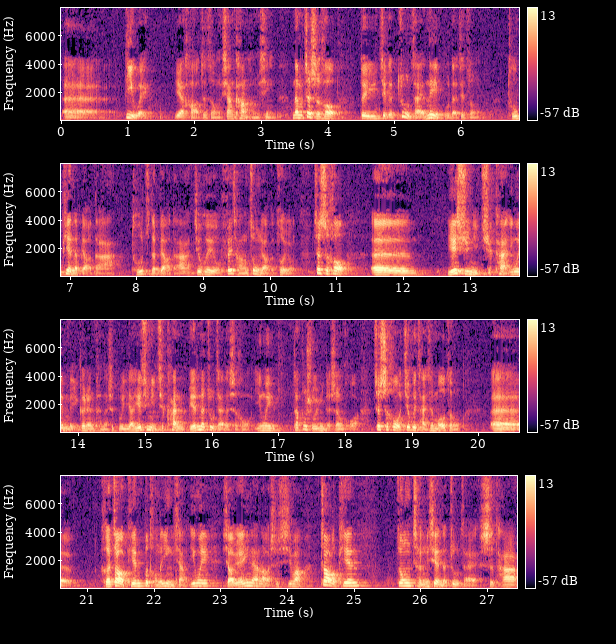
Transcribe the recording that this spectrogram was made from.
呃，地位也好，这种相抗衡性。那么这时候，对于这个住宅内部的这种图片的表达、图纸的表达，就会有非常重要的作用。这时候，呃。也许你去看，因为每个人可能是不一样。也许你去看别人的住宅的时候，因为它不属于你的生活，这时候就会产生某种，呃，和照片不同的印象。因为小袁一楠老师希望照片中呈现的住宅是他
